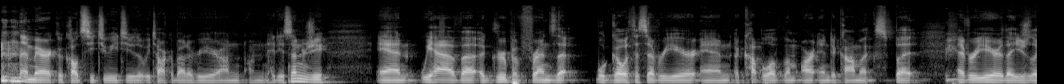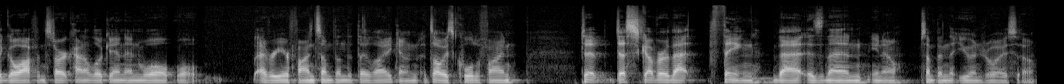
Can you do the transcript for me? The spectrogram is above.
America called C2E2 that we talk about every year on on Hideous Energy, and we have a, a group of friends that will go with us every year. And a couple of them aren't into comics, but every year they usually go off and start kind of looking, and we'll we'll every year find something that they like, and it's always cool to find to discover that thing that is then you know something that you enjoy. So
